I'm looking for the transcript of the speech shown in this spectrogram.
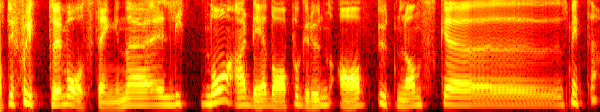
at vi flytter målstengene litt nå. Er det da pga. utenlandsk smitte?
